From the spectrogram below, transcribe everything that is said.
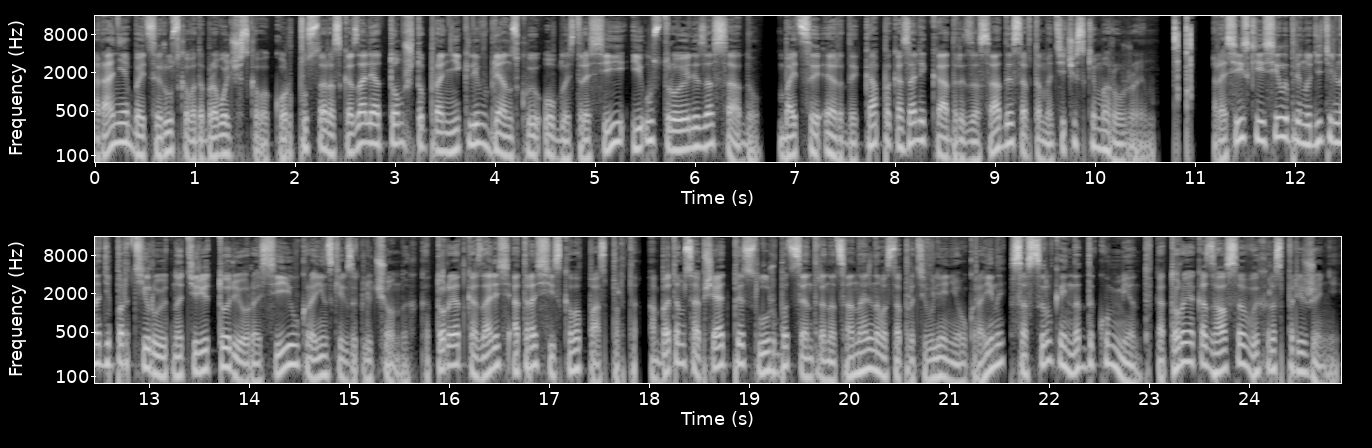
Ранее бойцы русского добровольческого корпуса рассказали о том, что проникли в Брянскую область России и устроили засаду. Бойцы РДК показали кадры засады с автоматическим оружием. Российские силы принудительно депортируют на территорию России украинских заключенных, которые отказались от российского паспорта. Об этом сообщает пресс-служба Центра национального сопротивления Украины со ссылкой на документ, который оказался в их распоряжении.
